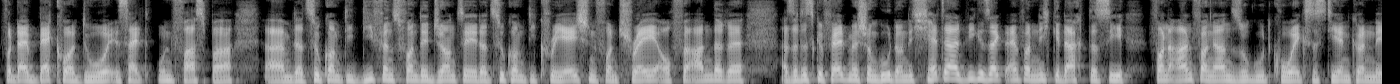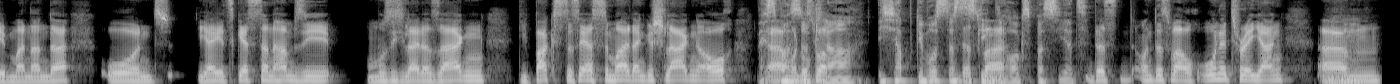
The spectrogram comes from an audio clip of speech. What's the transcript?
von deinem Backcourt-Duo ist halt unfassbar. Ähm, dazu kommt die Defense von DeJounte, dazu kommt die Creation von Trey, auch für andere. Also das gefällt mir schon gut. Und ich hätte halt, wie gesagt, einfach nicht gedacht, dass sie von Anfang an so gut koexistieren können nebeneinander. Und ja, jetzt gestern haben sie muss ich leider sagen. Die Bucks das erste Mal dann geschlagen auch. Es war ähm, so klar. War, ich habe gewusst, dass das, das gegen war, die Hawks passiert. Das, und das war auch ohne Trey Young. Ähm, mhm.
